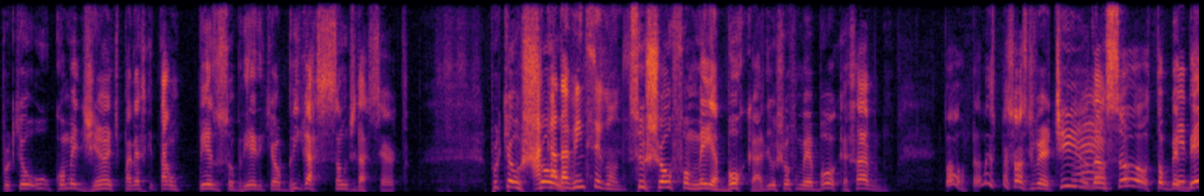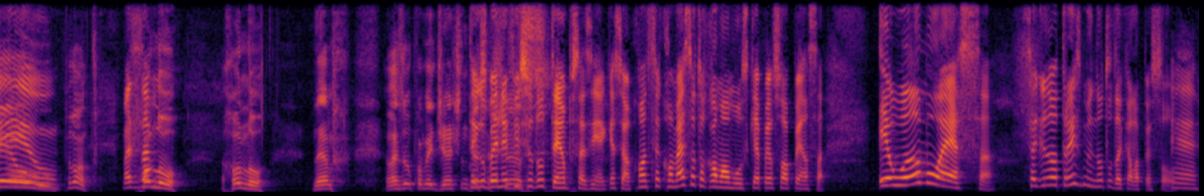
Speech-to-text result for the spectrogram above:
Porque o, o comediante parece que tá um peso sobre ele que é obrigação de dar certo. Porque o A show. cada 20 segundos. Se o show for meia boca, ali o show for meia boca, sabe? Pô, pelo menos o pessoal se divertiu, É. dançou, tô, bebeu, Bebeu. pronto. Mas sabe- rolou, rolou, né? Mas o comediante não tem, Tem o benefício do chance. tempo, Cezinha. Que assim, ó, quando você começa a tocar uma música e a pessoa pensa, eu amo essa, você ganhou três minutos daquela pessoa. É.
